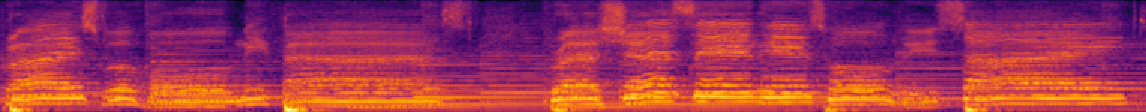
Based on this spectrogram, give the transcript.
Christ will hold me fast precious in his holy sight.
